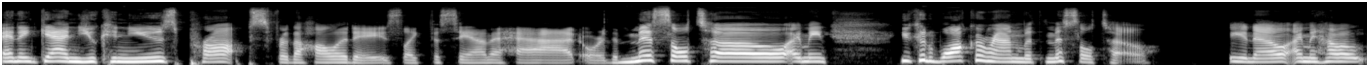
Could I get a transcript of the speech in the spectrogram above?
And again, you can use props for the holidays like the Santa hat or the mistletoe. I mean, you could walk around with mistletoe. You know, I mean, how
